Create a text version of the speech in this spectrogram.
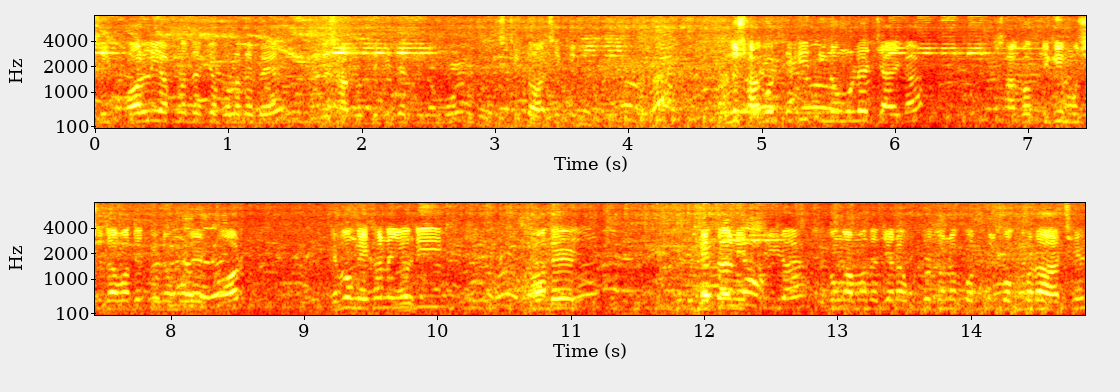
সেই ফলই আপনাদেরকে বলে দেবে যে সাগরদিঘিতে তৃণমূল প্রতিষ্ঠিত আছে কি নেই। কিন্তু সাগরদিঘি তৃণমূলের জায়গা সাগরদিঘি মুর্শিদাবাদের তৃণমূলের ঘর এবং এখানে যদি আমাদের নেতা, নেত্রীরা এবং আমাদের যারা ঊর্ধ্বতন কর্তৃপক্ষরা আছেন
